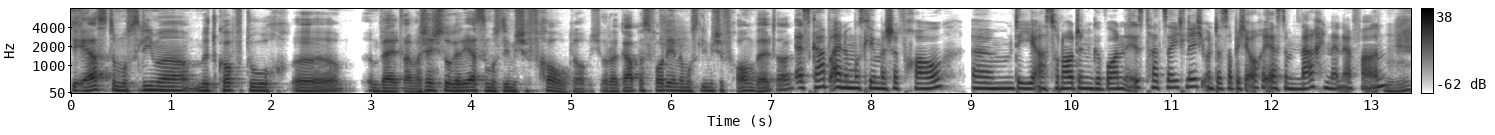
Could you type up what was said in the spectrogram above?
die erste Muslima mit Kopftuch äh, im Weltall. Wahrscheinlich sogar die erste muslimische Frau, glaube ich. Oder gab es vor dir eine muslimische Frau im Weltall? Es gab eine muslimische Frau, ähm, die Astronautin geworden ist tatsächlich. Und das habe ich auch erst im Nachhinein erfahren. Mhm.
